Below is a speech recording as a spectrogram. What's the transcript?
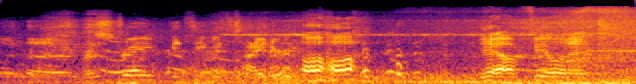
When the restraint gets even tighter. Uh huh. Yeah, I'm feeling it.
